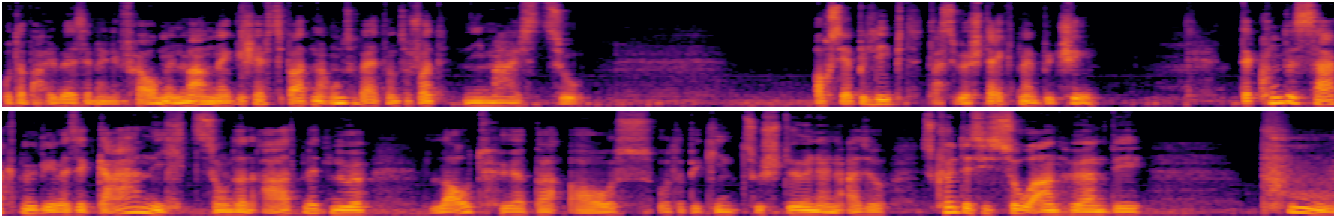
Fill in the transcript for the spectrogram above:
oder wahlweise meine Frau, mein Mann, mein Geschäftspartner und so weiter und so fort niemals zu. Auch sehr beliebt, das übersteigt mein Budget. Der Kunde sagt möglicherweise gar nichts, sondern atmet nur laut hörbar aus oder beginnt zu stöhnen. Also es könnte sich so anhören wie Puh.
